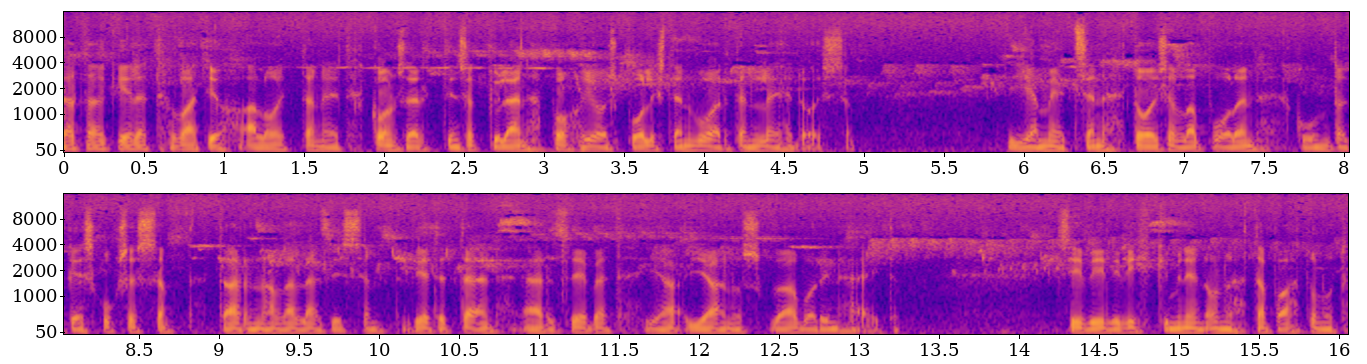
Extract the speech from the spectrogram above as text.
Satakielet ovat jo aloittaneet konserttinsa kylän pohjoispuolisten vuorten lehdoissa. Ja metsän toisella puolen kuntakeskuksessa Tarnalla läsissä vietetään Erzebet ja Janos Gaaborin häitä. Siviilivihkiminen on tapahtunut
